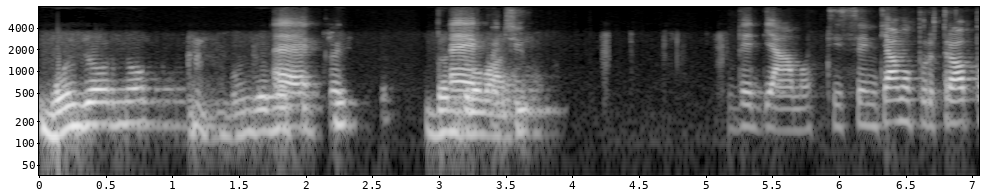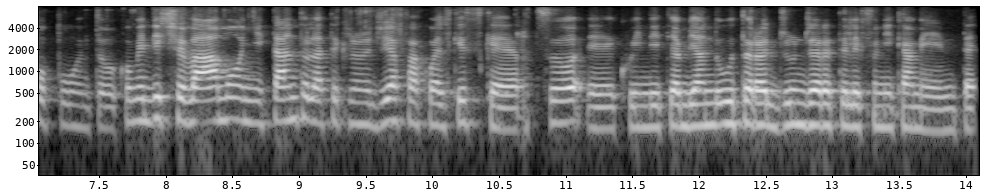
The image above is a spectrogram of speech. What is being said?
Buongiorno, buongiorno ecco, a tutti, ben eccoci vediamo, ti sentiamo purtroppo appunto, come dicevamo, ogni tanto la tecnologia fa qualche scherzo e quindi ti abbiamo dovuto raggiungere telefonicamente.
